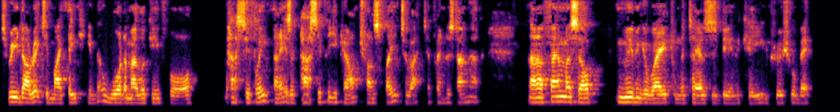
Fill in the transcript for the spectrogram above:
it's redirected my thinking about what am I looking for passively, and it is a passive that you can't translate to active. I understand that. And I found myself moving away from the talus as being the key and crucial bit.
